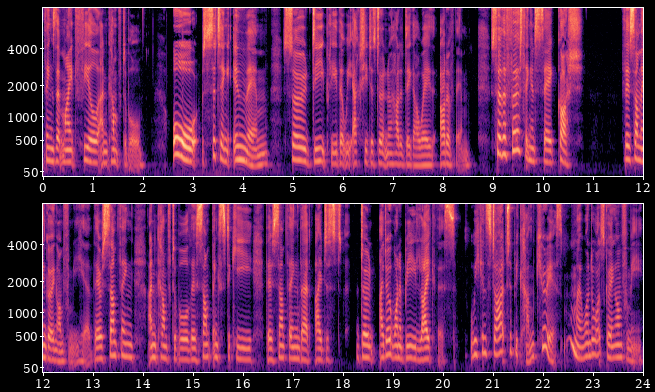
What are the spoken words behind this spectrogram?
things that might feel uncomfortable, or sitting in them so deeply that we actually just don't know how to dig our way out of them. So the first thing is to say, gosh, there's something going on for me here. There's something uncomfortable. There's something sticky. There's something that I just don't I don't want to be like this. We can start to become curious. Hmm, I wonder what's going on for me.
